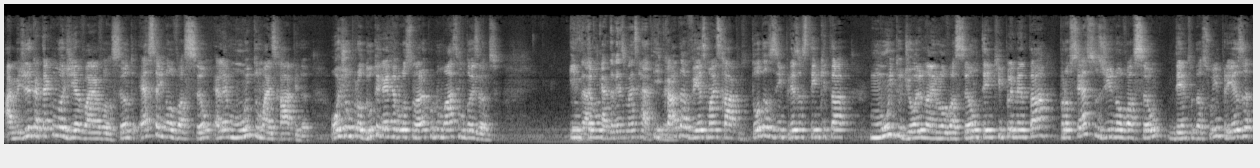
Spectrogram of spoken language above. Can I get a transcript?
à medida que a tecnologia vai avançando, essa inovação ela é muito mais rápida. Hoje um produto ele é revolucionário por no máximo dois anos. Exato, então, cada vez mais rápido. E né? cada vez mais rápido. Todas as empresas têm que estar muito de olho na inovação, tem que implementar processos de inovação dentro da sua empresa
